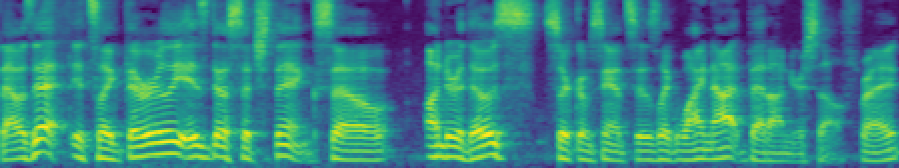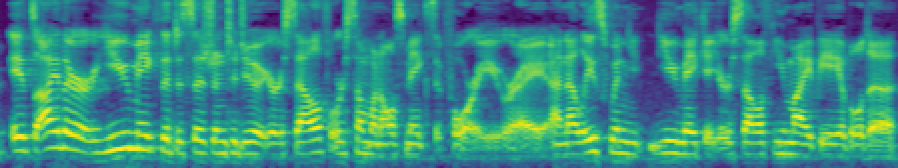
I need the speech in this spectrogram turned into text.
that was it. It's like there really is no such thing. So under those circumstances, like why not bet on yourself, right? It's either you make the decision to do it yourself or someone else makes it for you, right? And at least when you make it yourself, you might be able to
